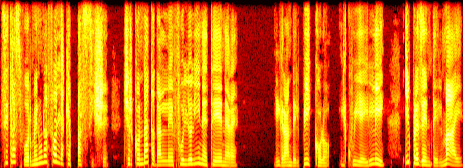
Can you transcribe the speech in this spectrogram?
si trasforma in una foglia che appassisce, circondata dalle foglioline tenere. Il grande e il piccolo, il qui e il lì, il presente e il mai.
